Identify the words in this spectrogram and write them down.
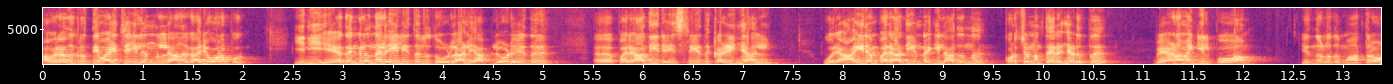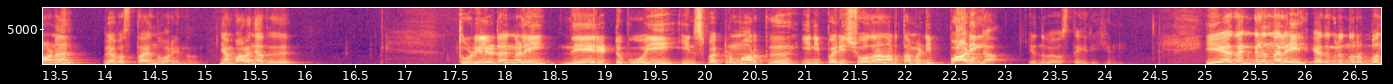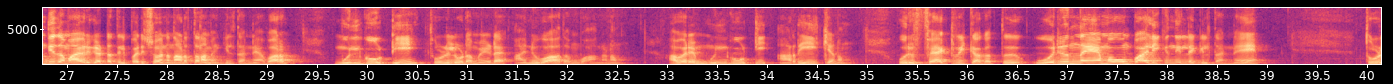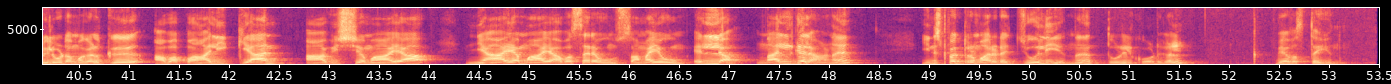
അവരത് കൃത്യമായി ചെയ്യില്ലെന്നില്ല എന്ന കാര്യം ഉറപ്പ്. ഇനി ഏതെങ്കിലും നിലയിൽ ഇതിൽ തൊഴിലാളി അപ്ലോഡ് ചെയ്ത് പരാതി രജിസ്റ്റർ ചെയ്ത് കഴിഞ്ഞാൽ ഒരായിരം പരാതി ഉണ്ടെങ്കിൽ അതിന്ന് കുറച്ചെണ്ണം തിരഞ്ഞെടുത്ത് വേണമെങ്കിൽ പോവാം എന്നുള്ളത് മാത്രമാണ് വ്യവസ്ഥ എന്ന് പറയുന്നത്. ഞാൻ പറഞ്ഞത് തൊഴിലിടങ്ങളിൽ നേരിട്ട് പോയി ഇൻസ്പെക്ടർമാർക്ക് ഇനി പരിശോധന നടത്താൻ വേണ്ടി പാടില്ല എന്ന് വ്യവസ്ഥയിരിക്കുന്നു. ഏതെങ്കിലും നിലയിൽ ഏതെങ്കിലും നിർബന്ധിതമായ ഒരു ഘട്ടത്തിൽ പരിശോധന നടത്തണമെങ്കിൽ തന്നെ അവർ മുൻകൂട്ടി തൊഴിലുടമയുടെ അനുവാദം വാങ്ങണം. അവരെ മുൻകൂട്ടി അറിയിക്കണം. ഒരു ഫാക്ടറിക്കകത്ത് ഒരു നിയമവും പാലിക്കുന്നില്ലെങ്കിൽ തന്നെ തൊഴിലുടമകൾക്ക് അവ പാലിക്കാൻ ആവശ്യമായ ന്യായമായ അവസരവും സമയവും എല്ലാം നൽകലാണ് ഇൻസ്പെക്ടർമാരുടെ ജോലിയെന്ന് തൊഴിൽ കോഡുകൾ വ്യവസ്ഥ ചെയ്യുന്നു.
